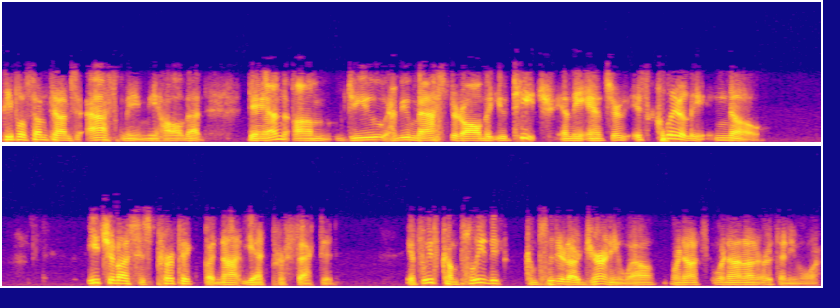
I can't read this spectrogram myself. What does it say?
People sometimes ask me, Micheál, that Dan, um, do you have you mastered all that you teach? And the answer is clearly no. Each of us is perfect, but not yet perfected. If we've completely completed our journey, well, we're not we're not on earth anymore.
